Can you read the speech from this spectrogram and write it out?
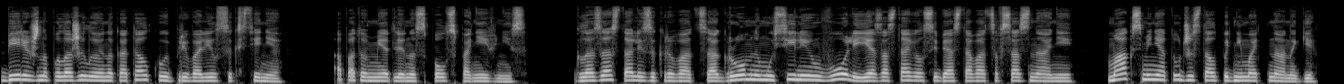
Бережно положил ее на каталку и привалился к стене, а потом медленно сполз по ней вниз. Глаза стали закрываться. Огромным усилием воли я заставил себя оставаться в сознании. Макс меня тут же стал поднимать на ноги.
